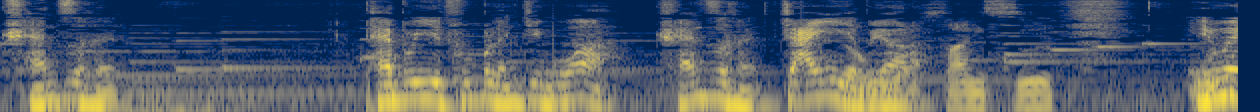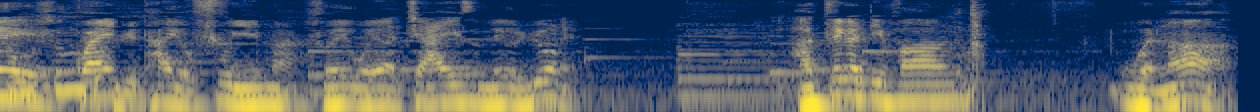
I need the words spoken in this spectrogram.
全制衡。排不一出不能进攻啊，全制衡，加一也不要了，三思。因为关羽他有负音嘛，所以我要加一是没有用的。好，这个地方稳了，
